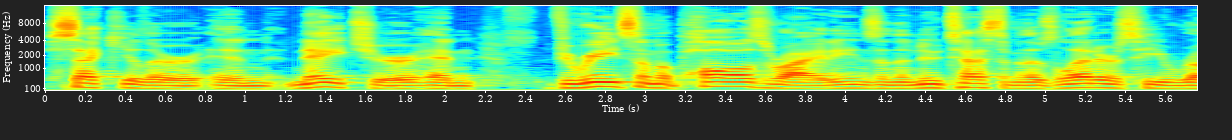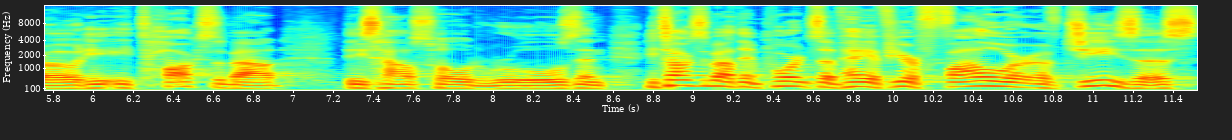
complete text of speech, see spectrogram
secular in nature. And if you read some of Paul's writings in the New Testament, those letters he wrote, he, he talks about these household rules. And he talks about the importance of, hey, if you're a follower of Jesus,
